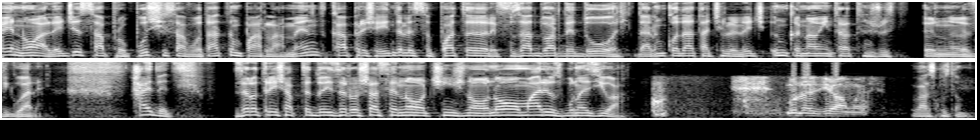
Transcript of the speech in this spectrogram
Pe noua lege s-a propus și s-a votat în Parlament ca președintele să poată refuza doar de două ori, dar încă o dată acele legi încă n-au intrat în, just- în vigoare. Haideți, 0372069599, Marius, bună ziua! Bună ziua, mă. Vă ascultăm.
